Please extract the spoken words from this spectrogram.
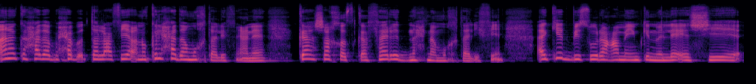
أنا كحدا بحب أطلع فيها إنه كل حدا مختلف يعني كشخص كفرد نحن مختلفين. أكيد بصورة عامة يمكن نلاقي شيء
